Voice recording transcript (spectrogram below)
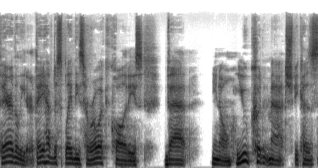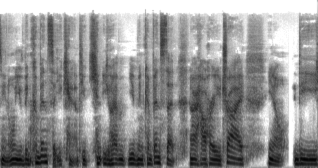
they're the leader. They have displayed these heroic qualities that you know you couldn't match because you know you've been convinced that you can't. You can you haven't you've been convinced that no matter how hard you try you know the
